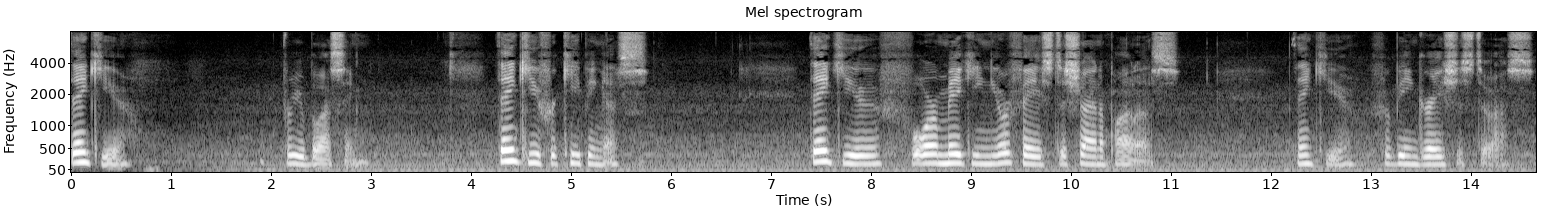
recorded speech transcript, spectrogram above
Thank you for your blessing. Thank you for keeping us. Thank you for making your face to shine upon us. Thank you for being gracious to us.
